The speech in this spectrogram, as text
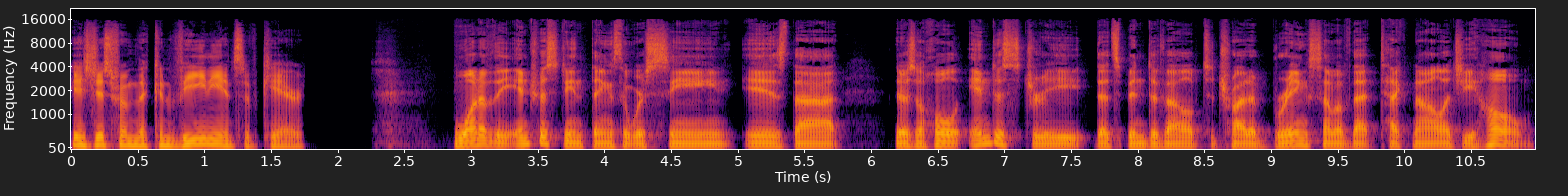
is just from the convenience of care. One of the interesting things that we're seeing is that there's a whole industry that's been developed to try to bring some of that technology home.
